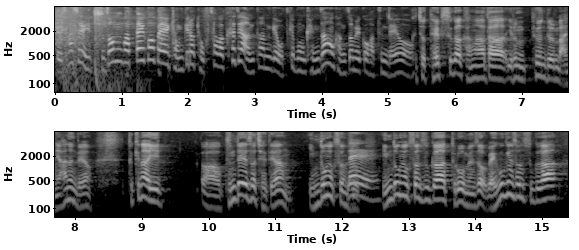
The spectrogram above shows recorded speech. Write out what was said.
네, 사실 이 주전과 백업의 경기력 격차가 크지 않다는 게 어떻게 보면 굉장한 강점일 것 같은데요. 그렇죠. 뎁스가 강하다 이런 표현들을 많이 하는데요. 특히나 이 어, 군대에서 제대한 임동혁 선수, 네. 임동혁 선수가 들어오면서 외국인 선수가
